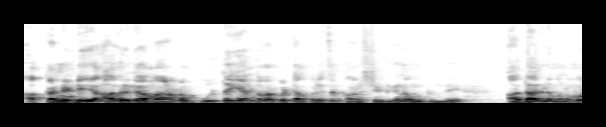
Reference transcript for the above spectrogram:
అక్కడి నుండి ఆవిరిగా మారడం పూర్తయ్యేంత వరకు టెంపరేచర్ కాన్స్టెంట్గానే ఉంటుంది. ఆ దానిని మనము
